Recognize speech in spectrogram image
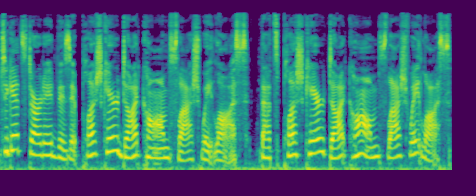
To get started, visit plushcare.com slash weight loss. That's plushcare.com slash weight loss.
